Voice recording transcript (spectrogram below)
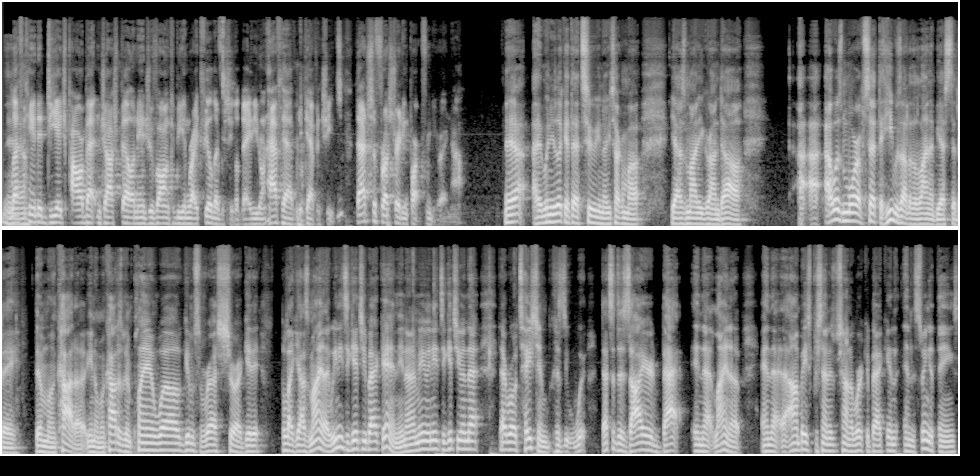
Yeah. left-handed DH power bat, and Josh Bell and Andrew Vaughn could be in right field every single day. You don't have to have Gavin Sheets. That's the frustrating part for me right now. Yeah, I, when you look at that too, you know, you're talking about Yasmani Grandal. I, I was more upset that he was out of the lineup yesterday than Moncada. You know, Moncada's been playing well, give him some rest. Sure, I get it. But like Yasmani, like we need to get you back in. You know what I mean? We need to get you in that that rotation because that's a desired bat in that lineup, and that on base percentage, we're trying to work it back in in the swing of things.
